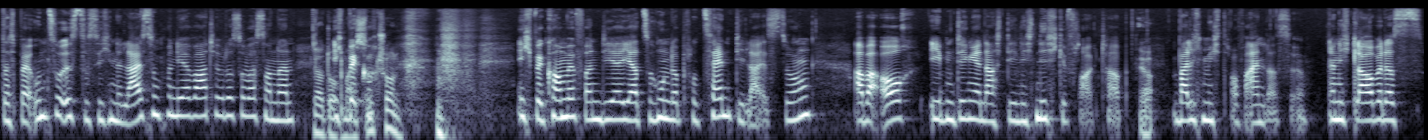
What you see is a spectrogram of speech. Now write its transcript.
dass bei uns so ist, dass ich eine Leistung von dir erwarte oder sowas, sondern Ja, doch, ich, beko schon. ich bekomme von dir ja zu 100% die Leistung, aber auch eben Dinge, nach denen ich nicht gefragt habe, Ja. weil ich mich darauf einlasse. Und ich glaube, dass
